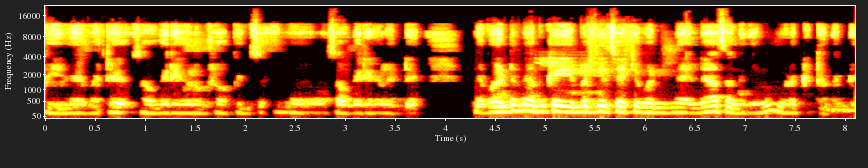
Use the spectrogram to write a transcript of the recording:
പിന്നെ മറ്റ് സൗകര്യങ്ങളും ഷോപ്പിംഗ് സൗകര്യങ്ങളുണ്ട്. വേണ്ടുന്ന നമുക്ക് എമർജൻസി ആയിട്ട് വേണ്ടുന്ന എല്ലാ സംഗതികളും ഇവിടെ കിട്ടുന്നുണ്ട്.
